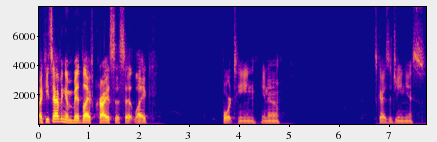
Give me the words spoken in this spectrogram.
Like he's having a midlife crisis at like 14, you know. This guy's a genius.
